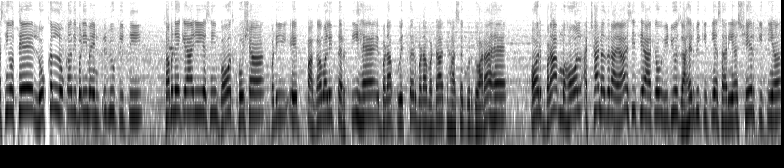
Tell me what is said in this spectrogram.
ਅਸੀਂ ਉੱਥੇ ਲੋਕਲ ਲੋਕਾਂ ਦੀ ਬੜੀ ਮੈਂ ਇੰਟਰਵਿਊ ਕੀਤੀ। ਸਭ ਨੇ ਕਿਹਾ ਜੀ, ਅਸੀਂ ਬਹੁਤ ਖੁਸ਼ ਹਾਂ। ਬੜੀ ਇਹ ਭਾਗਾਂ ਵਾਲੀ ਧਰਤੀ ਹੈ। ਇਹ ਬੜਾ ਪਵਿੱਤਰ, ਬੜਾ ਵੱਡਾ ਇਤਿਹਾਸਕ ਗੁਰਦੁਆਰਾ ਹੈ। ਔਰ ਬੜਾ ਮਾਹੌਲ ਅੱਛਾ ਨਜ਼ਰ ਆਇਆ। ਅਸੀਂ ਇੱਥੇ ਆ ਕੇ ਉਹ ਵੀਡੀਓ ਜ਼ਾਹਿਰ ਵੀ ਕੀਤੀਆਂ, ਸਾਰੀਆਂ ਸ਼ੇਅਰ ਕੀਤੀਆਂ।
